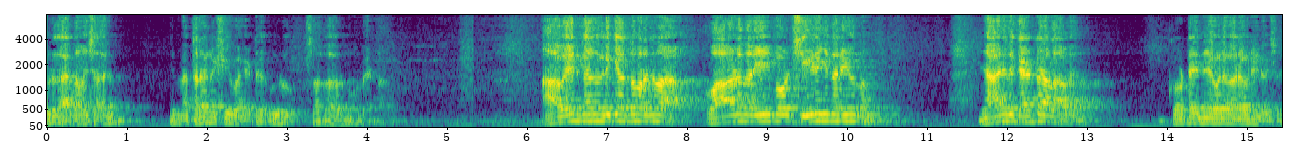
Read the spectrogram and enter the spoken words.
ഒരു കാരണവശാലും ഈ മെത്തറാകക്ഷിയുമായിട്ട് ഒരു സഹകരണവും വേണ്ട. ആവേൻ കഥ എന്ന് പറഞ്ഞതാ വാഴ നനയുമ്പോൾ ശീലയും നനയുന്നു. ഞാനിത് കേട്ട ആളാണ്. കോട്ടയം ദേവലെ വരവനയിൽ വെച്ച്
